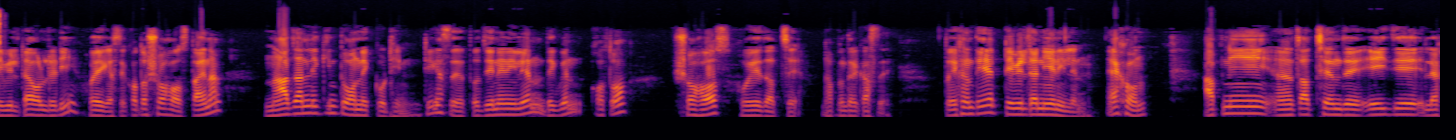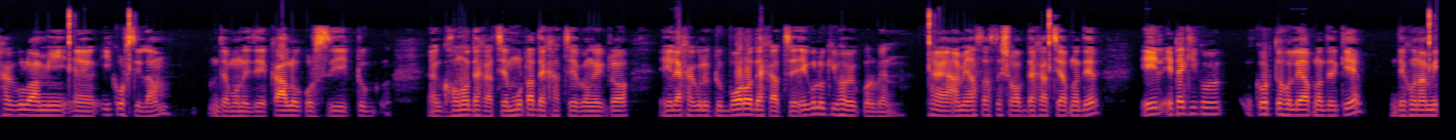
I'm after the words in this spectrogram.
টেবিলটা অলরেডি হয়ে গেছে। কত সহজ, তাই না? না জানলে কিন্তু অনেক কঠিন। ঠিক আছে? তো জেনে নিলেন, দেখবেন কত সহজ হয়ে যাচ্ছে আপনাদের কাছে। তো এখান থেকে টেবিলটা নিয়ে নিলেন। এখন আপনি চাচ্ছেন যে এই যে লেখাগুলো আমি ই করছিলাম, যেমন এই যে কালো করছি, একটু ঘন দেখাচ্ছে, মোটা দেখাচ্ছে এবং এগুলো, এই লেখাগুলো একটু বড় দেখাচ্ছে। এগুলো কীভাবে করবেন? হ্যাঁ আমি আস্তে আস্তে সব দেখাচ্ছি আপনাদের। এই, এটা কি করতে হলে আপনাদেরকে, দেখুন আমি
